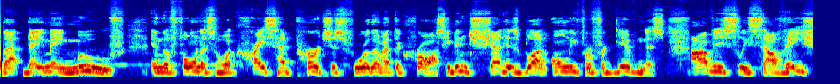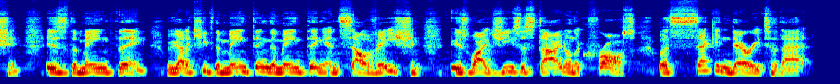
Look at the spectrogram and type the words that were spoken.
that they may move in the fullness of what Christ had purchased for them at the cross. He didn't shed his blood only for forgiveness. Obviously, salvation is the main thing. We got to keep the main thing the main thing, and salvation is why Jesus died on the cross. But secondary to that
